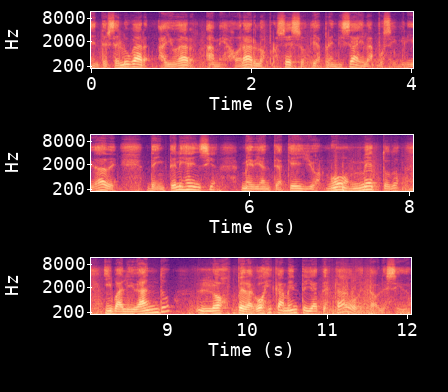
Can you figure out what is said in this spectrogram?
En tercer lugar, ayudar a mejorar los procesos de aprendizaje y las posibilidades de inteligencia mediante aquellos nuevos métodos y validando los pedagógicamente ya testados o establecidos.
